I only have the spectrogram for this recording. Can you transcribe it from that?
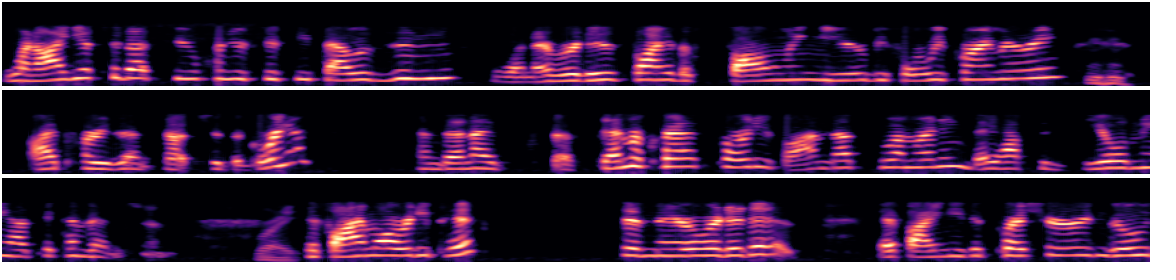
When I get to that 250,000, whenever it is by the following year before we primary, Mhm. I present that to the grants And then I, the Democrat Party, if I'm that's who I'm running, they have to deal with me at the convention. Right. If I'm already picked, then there what it is. If I need to pressure and go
